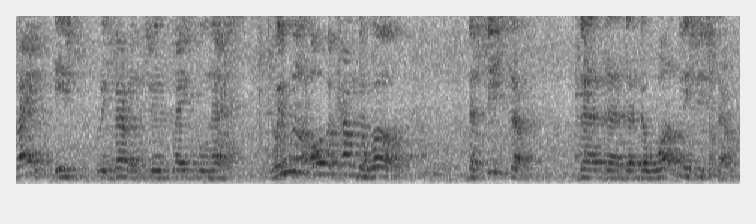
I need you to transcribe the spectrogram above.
faith is referring to faithfulness. We will overcome the world, the system, the, the, the, the worldly system,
